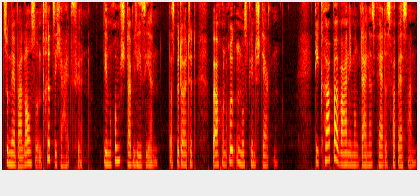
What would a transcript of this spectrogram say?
zu mehr Balance und Trittsicherheit führen, den Rumpf stabilisieren, das bedeutet Bauch- und Rückenmuskeln stärken, die Körperwahrnehmung deines Pferdes verbessern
